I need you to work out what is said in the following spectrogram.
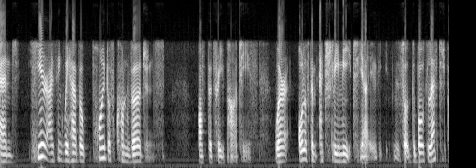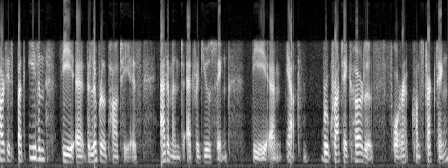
And here, I think we have a point of convergence of the three parties where all of them actually meet. Yeah, so the both leftist parties, but even the uh, the Liberal Party is adamant at reducing the um, yeah bureaucratic hurdles for constructing,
